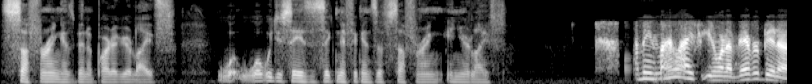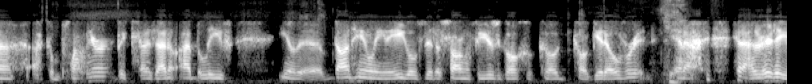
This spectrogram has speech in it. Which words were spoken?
suffering has been a part of your life. What, what would you say is the significance of suffering in your life? I mean, my life, you know, and I've never been a, a complainer because I don't. I believe, you know, the, Don Henley and the Eagles did a song a few years ago called, called, "Get Over It," and I, and I really,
